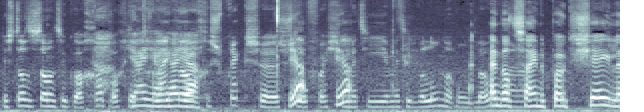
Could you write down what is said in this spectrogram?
Dus dat is dan natuurlijk wel grappig. Je Ja, hebt gelijk ja, wel gespreksstof als je met, die, met die ballonnen rondloopt. En dat Eh, zijn de potentiële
